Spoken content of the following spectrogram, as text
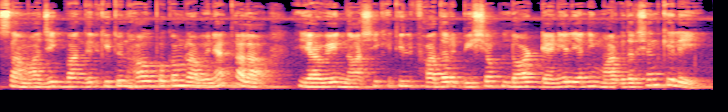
सामाजिक बांधिलकीतून हा उपक्रम राबविण्यात आला. यावेळी नाशिक येथील फादर बिशप लॉर्ड डॅनियल यांनी मार्गदर्शन केले.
